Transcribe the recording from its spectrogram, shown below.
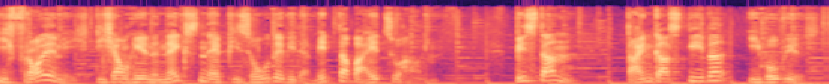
Ich freue mich, dich auch in der nächsten Episode wieder mit dabei zu haben. Bis dann, dein Gastgeber Ivo Würst.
